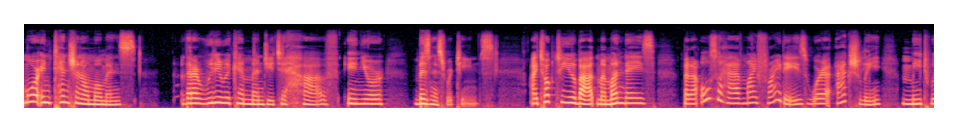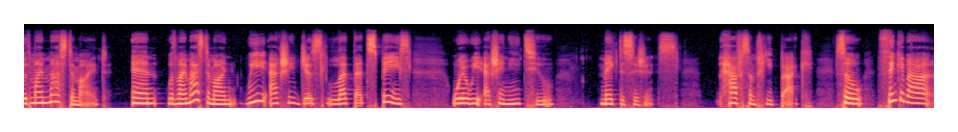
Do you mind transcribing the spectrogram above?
more intentional moments that I really recommend you to have in your business routines. I talked to you about my Mondays, but I also have my Fridays where I actually meet with my mastermind. And with my mastermind, we actually just let that space where we actually need to make decisions have some feedback. So think about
